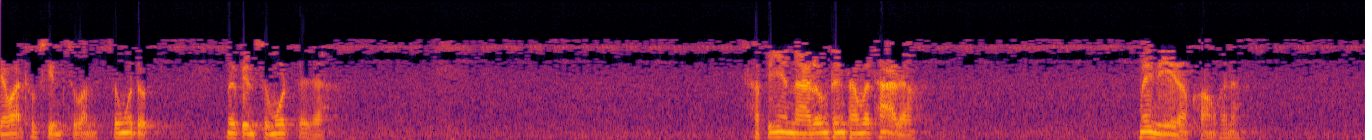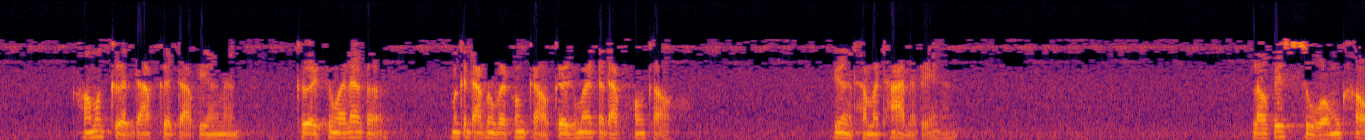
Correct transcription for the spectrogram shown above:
ยวะทุกสิ่งส่วน สมมติว่าไม่เป็นสมมติไปเสียถ้าพิจารณาลงถึงธรรมธาตุแล้วไม่มีหรอกของพวกนั้นของมันเกิดดับเกิดดับอย่างนั้น เกิดขึ้นมาแล้วก็ มันก็ดับลงไปของเก่า เกิดขึ้นมาก็ดับของเก่า เรื่องธรรมธาตุนั่นเองเราไปสวมเขา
